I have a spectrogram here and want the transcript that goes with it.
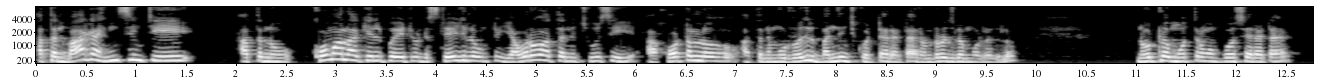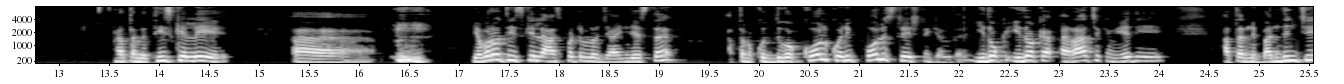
అతను బాగా హింసించి అతను కోమాలోకి వెళ్ళిపోయేటువంటి స్టేజ్లో ఉంటే ఎవరో అతన్ని చూసి ఆ హోటల్లో అతన్ని మూడు రోజులు బంధించి కొట్టారట రెండు రోజులు మూడు రోజులు. నోట్లో మూత్రం పోసారట. అతన్ని తీసుకెళ్ళి ఎవరో తీసుకెళ్ళి హాస్పిటల్లో జాయిన్ చేస్తే అతను కొద్దిగా కోలుకొని పోలీస్ స్టేషన్కి వెళ్తాయి ఇదొక ఇదొక అరాచకం. ఏది? అతన్ని బంధించి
